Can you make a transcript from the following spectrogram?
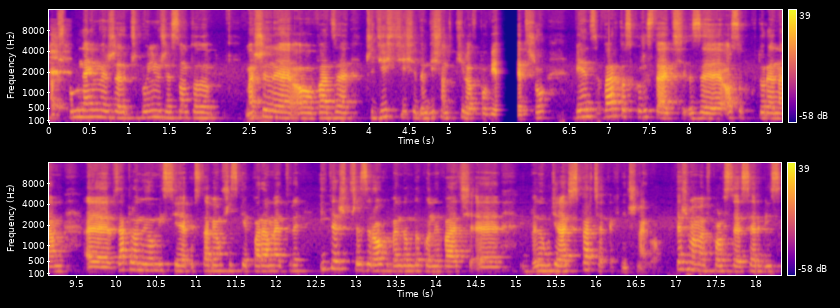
A przypominajmy, że, przypomnijmy, że są to maszyny o wadze 30-70 kg w powietrzu, więc warto skorzystać z osób, które nam e, zaplanują misję, ustawią wszystkie parametry i też przez rok będą dokonywać, e, będą udzielać wsparcia technicznego. Też mamy w Polsce serwis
